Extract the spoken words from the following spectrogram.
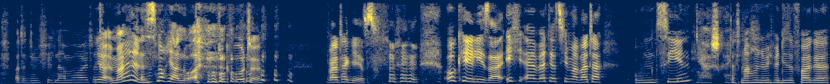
Warte, wie vielen haben wir heute? Ja, immerhin. Es ist noch Januar. Quote. weiter geht's. okay, Lisa, ich äh, werde jetzt hier mal weiter umziehen. Ja, schrecklich. Das machen wir nämlich, wenn diese Folge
